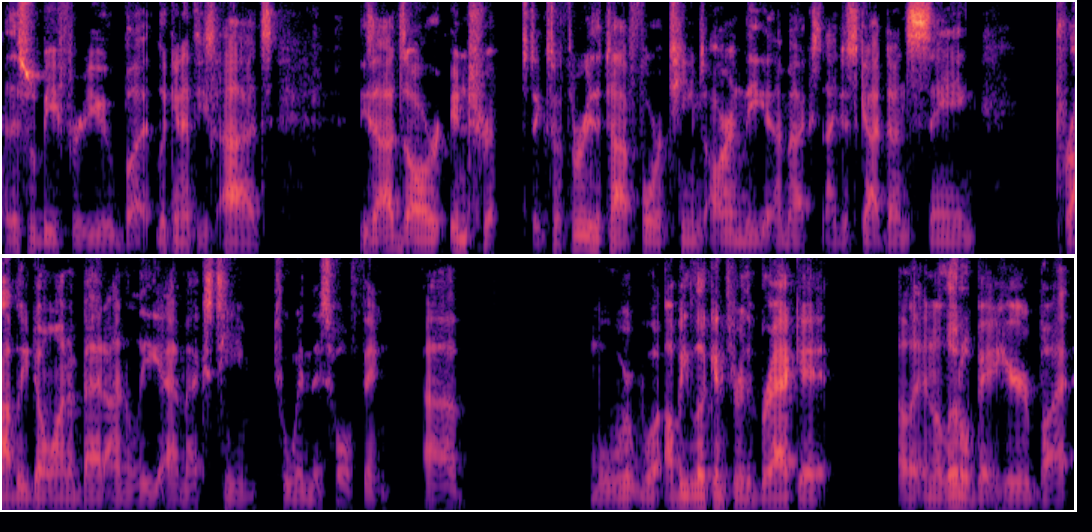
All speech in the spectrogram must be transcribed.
this will be for you. But looking at these odds, these odds are interesting. So three of the top four teams are in Liga MX. And I just got done saying probably don't want to bet on a Liga MX team to win this whole thing. Uh, we'll, we'll, I'll be looking through the bracket in a little bit here, but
